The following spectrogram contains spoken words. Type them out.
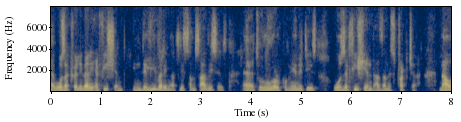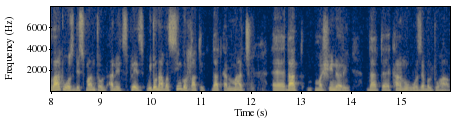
uh, was actually very efficient in delivering at least some services uh, to rural communities, was efficient as a structure. Now that was dismantled and its place, we don't have a single party that can match uh, that machinery that uh, KANU was able to have.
